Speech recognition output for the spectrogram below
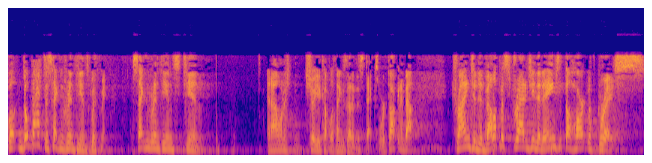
Well, go back to 2 Corinthians with me. 2 Corinthians 10. And I want to show you a couple of things out of this text. We're talking about trying to develop a strategy that aims at the heart with grace.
